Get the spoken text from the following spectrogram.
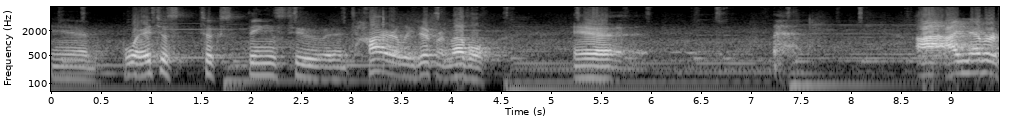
and boy, it just took things to an entirely different level. And I, I never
